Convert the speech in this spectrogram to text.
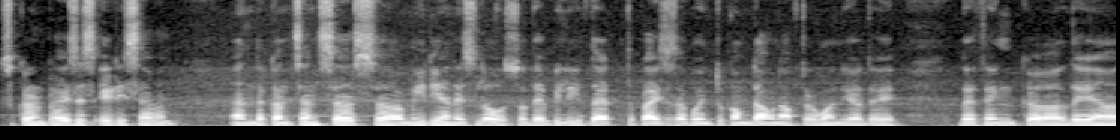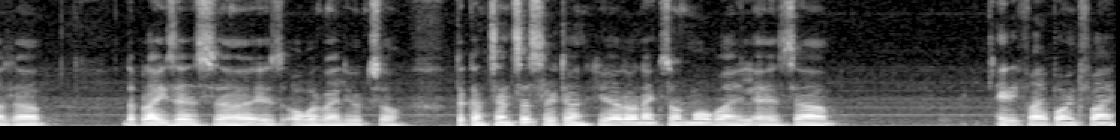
So current price is 87 and the consensus uh, median is low. So they believe that the prices are going to come down after one year. They they think uh, they are uh, the prices uh, is overvalued. So the consensus return here on Exxon Mobil is uh, 85.5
